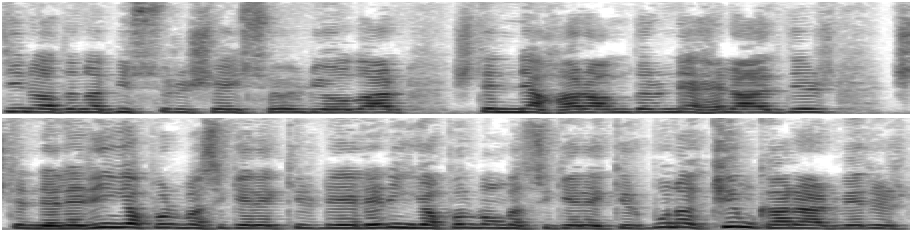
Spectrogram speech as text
din adına bir sürü şey söylüyorlar. İşte ne haramdır ne helaldir, işte nelerin yapılması gerekir, nelerin yapılmaması gerekir. Buna kim karar verir?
